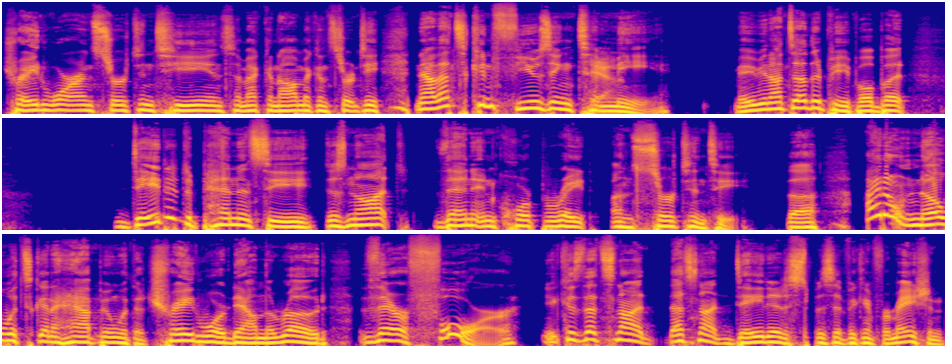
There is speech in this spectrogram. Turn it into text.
trade war uncertainty and some economic uncertainty. Now, that's confusing to Yeah. me. Maybe not to other people, but data dependency does not then incorporate uncertainty. The I don't know what's going to happen with a trade war down the road. Therefore, because that's not that's not data specific information.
